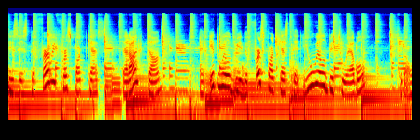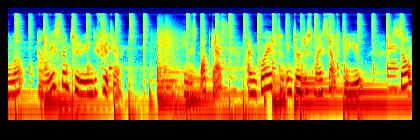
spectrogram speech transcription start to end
This is the very first podcast that I've done, and it will be the first podcast that you will be to able to download and listen to in the future. In this podcast, I'm going to introduce myself to you so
